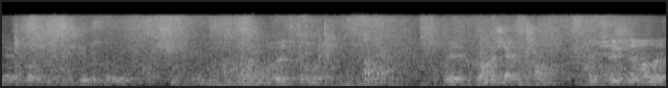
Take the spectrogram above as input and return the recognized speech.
Я просто хотів свою Витримали. витку, начальник. Ну, чуть не малий.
